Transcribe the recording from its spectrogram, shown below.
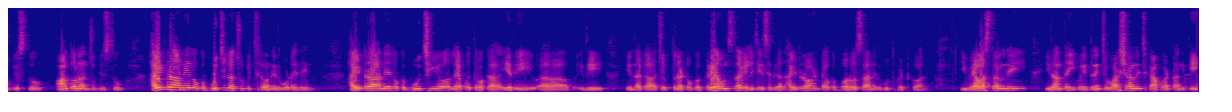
చూపిస్తూ ఆందోళన చూపిస్తూ హైడ్రా అనేది ఒక బూచిగా చూపించడం అనేది కూడా ఇదైంది. హైడ్రా అనేది ఒక బూచియో లేకపోతే ఒక ఏది ఇది ఇందాక చెప్తున్నట్టు ఒక గ్రేహౌన్స్ దాకా వెళ్ళి చేసేది కాదు. హైడ్రా అంటే ఒక భరోసా అనేది గుర్తుపెట్టుకోవాలి. ఈ వ్యవస్థల్ని ఇదంతా ఇది నుంచి వర్షాల నుంచి కాపాడటానికి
